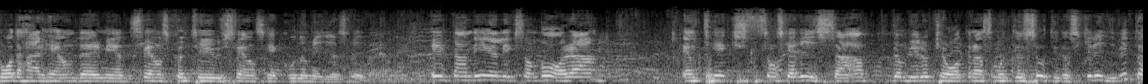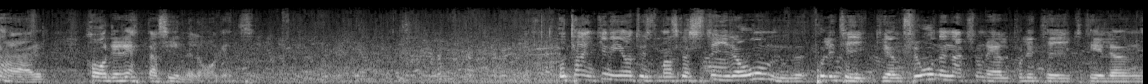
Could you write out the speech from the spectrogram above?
vad det här händer med svensk kultur, svensk ekonomi och så vidare. Utan det är liksom bara en text som ska visa att de byråkraterna som har suttit och skrivit det här har det rätta sinnelaget. Och tanken är naturligtvis att man ska styra om politiken från en nationell politik till en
